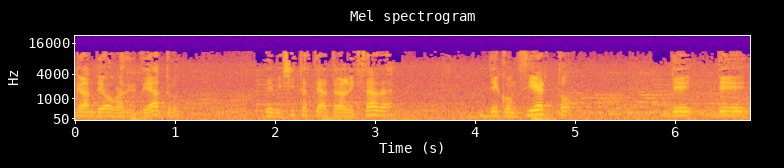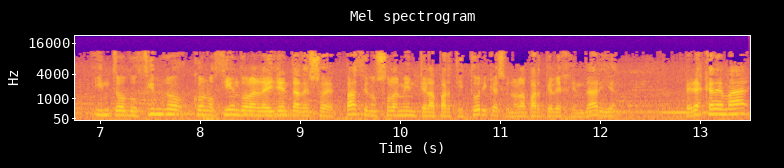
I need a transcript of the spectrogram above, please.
grandes obras de teatro, de visitas teatralizadas, de conciertos, de, introducirnos conociendo la leyenda de esos espacios, no solamente la parte histórica, sino la parte legendaria. Pero es que además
